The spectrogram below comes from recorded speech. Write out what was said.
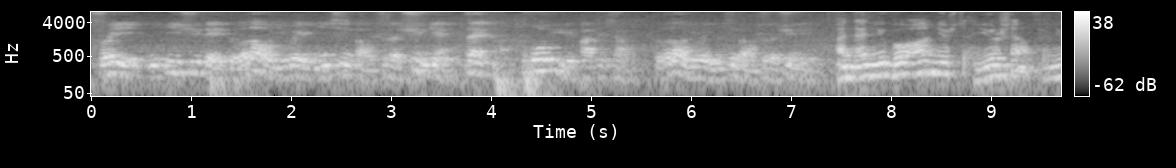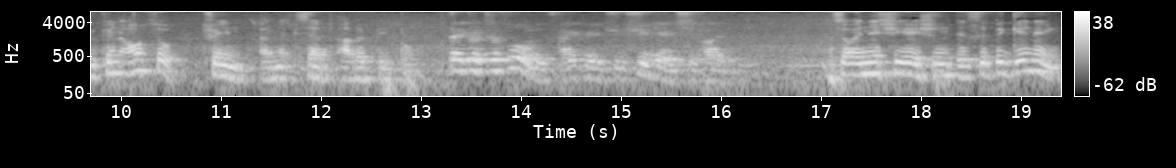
所以你必须得得到一位灵性导师的训练，在托庇于他之下，得到一位灵性导师的训练。 And then you go on your, yourself, and you can also train and accept other people. 在这之后，你才可以去训练其他的人。 So initiation is the beginning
